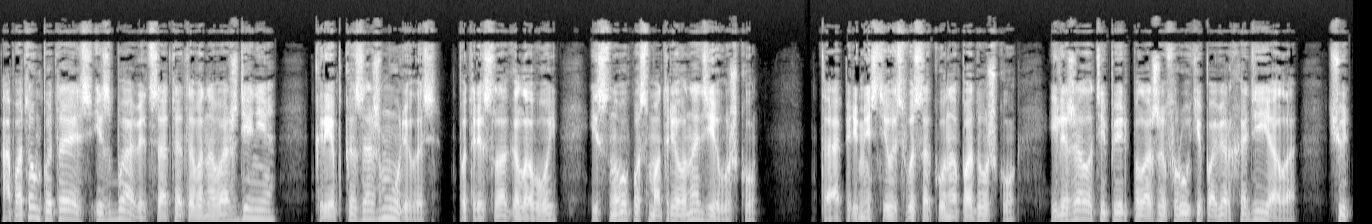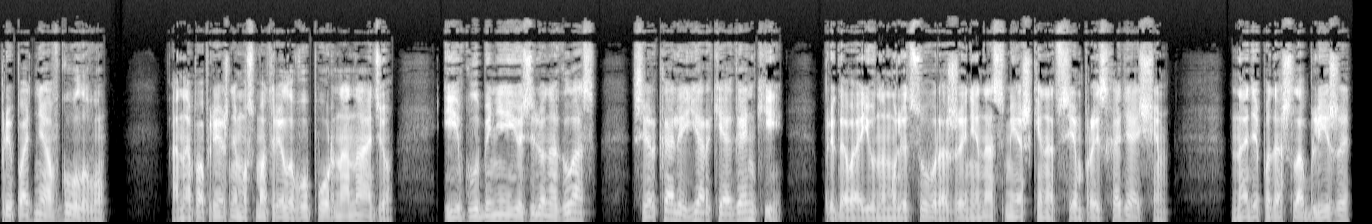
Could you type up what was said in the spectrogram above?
а потом, пытаясь избавиться от этого наваждения, крепко зажмурилась, потрясла головой и снова посмотрела на девушку. Та переместилась высоко на подушку и лежала теперь, положив руки поверх одеяла, чуть приподняв голову. Она по-прежнему смотрела в упор на Надю, и в глубине ее зеленых глаз сверкали яркие огоньки, придавая юному лицу выражение насмешки над всем происходящим. Надя подошла ближе,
